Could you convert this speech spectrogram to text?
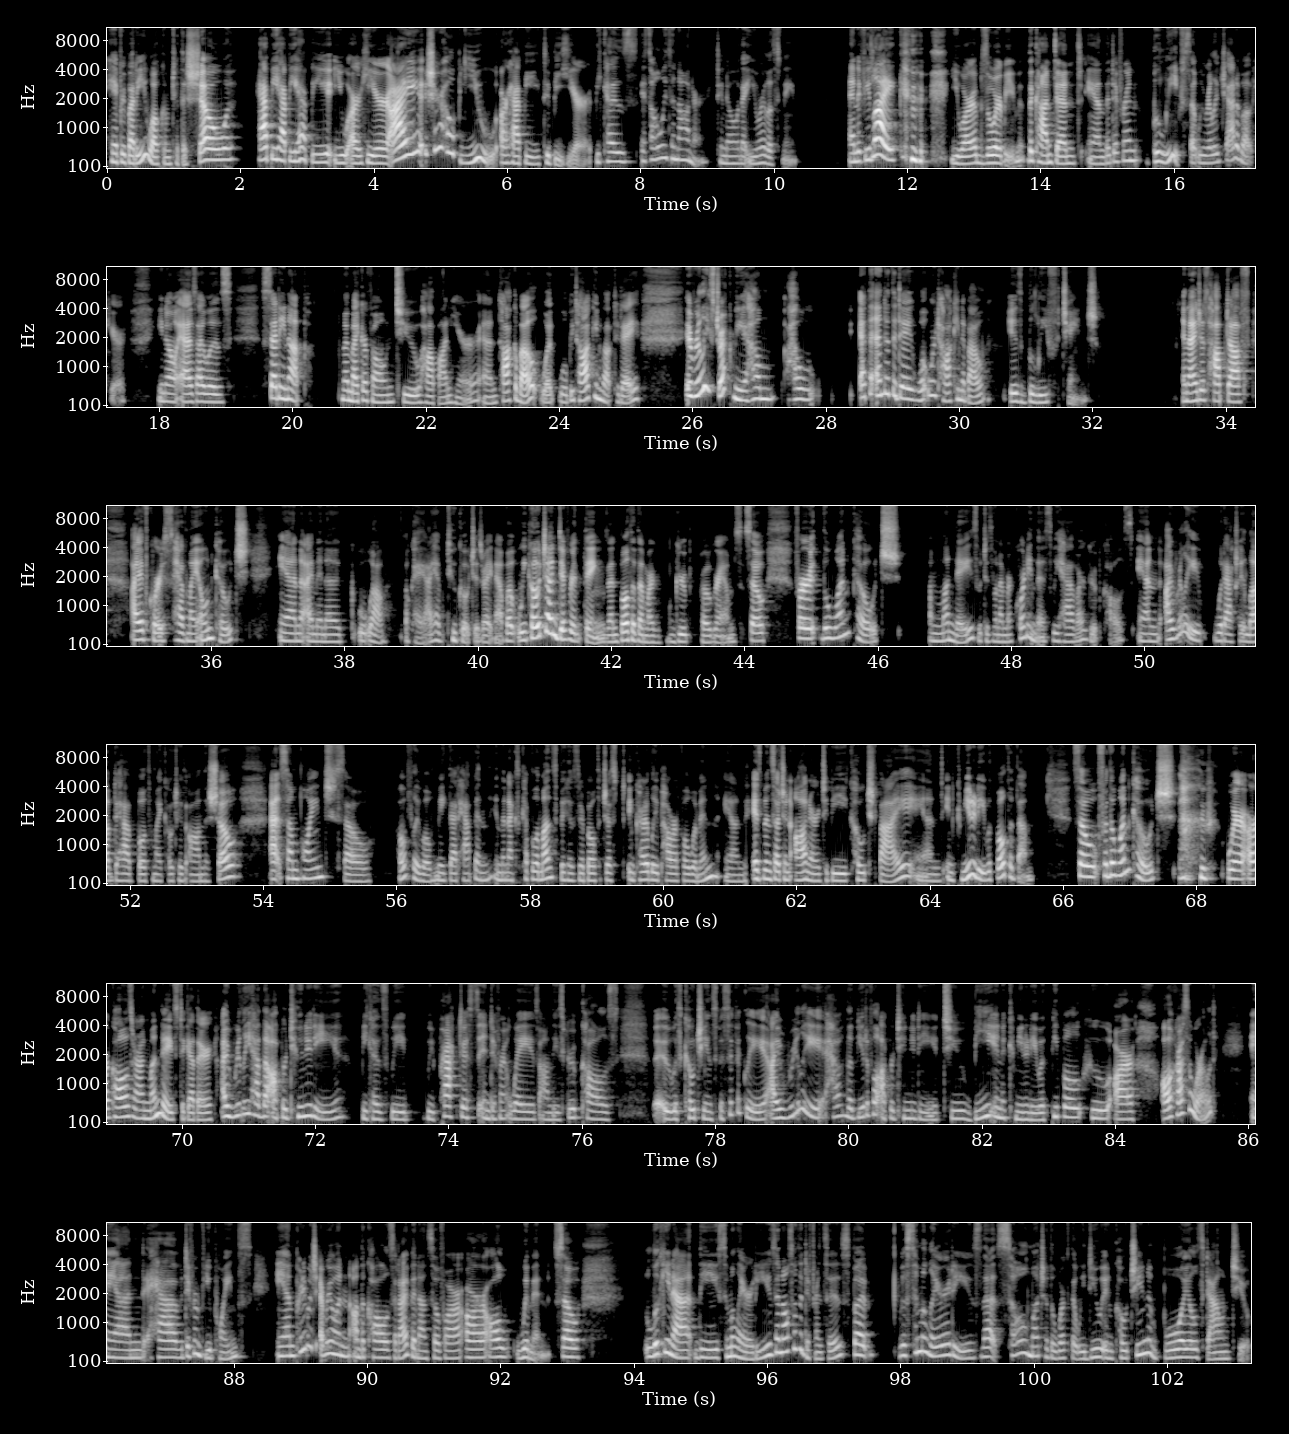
Hey, everybody, welcome to the show. Happy, happy, happy you are here. I sure hope you are happy to be here because it's always an honor to know that you are listening. And if you like, you are absorbing the content and the different beliefs that we really chat about here. You know, as I was setting up my microphone to hop on here and talk about what we'll be talking about today, it really struck me how how at the end of the day, what we're talking about is belief change. And I just hopped off. I, of course, have my own coach, and I'm in a, well, okay, I have two coaches right now, but we coach on different things, and both of them are group programs. So for the one coach, on Mondays, which is when I'm recording this, we have our group calls. And I really would actually love to have both my coaches on the show at some point. So hopefully we'll make that happen in the next couple of months because they're both just incredibly powerful women. And it's been such an honor to be coached by and in community with both of them. So for the one coach where our calls are on mondays together i really had the opportunity because we we practice in different ways on these group calls uh, with coaching specifically, I really have the beautiful opportunity to be in a community with people who are all across the world and have different viewpoints. And pretty much everyone on the calls that I've been on so far are all women. So, looking at the similarities and also the differences, but the similarities that so much of the work that we do in coaching boils down to.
